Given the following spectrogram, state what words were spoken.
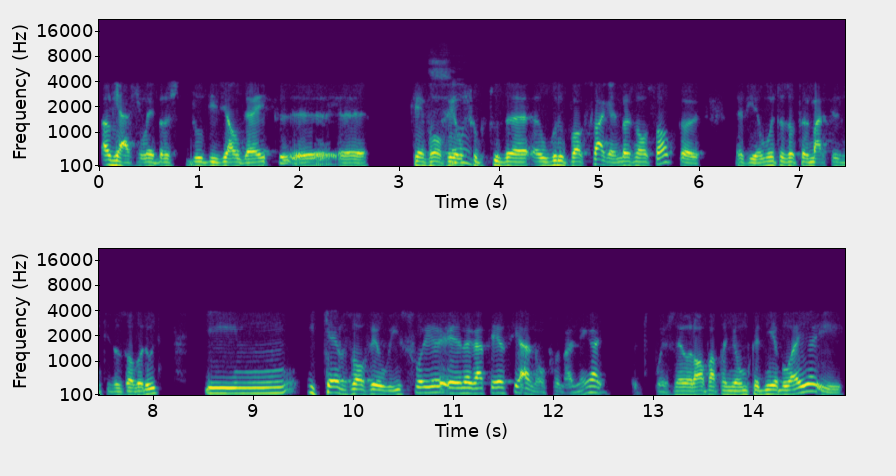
Aliás, lembras-te do Dieselgate, uh, que envolveu Sim. sobretudo a, o grupo Volkswagen, mas não só, porque havia muitas outras marcas metidas ao barulho, e, e quem resolveu isso foi a NHTSA, não foi mais ninguém. Depois a Europa apanhou um bocadinho a boleia, e,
